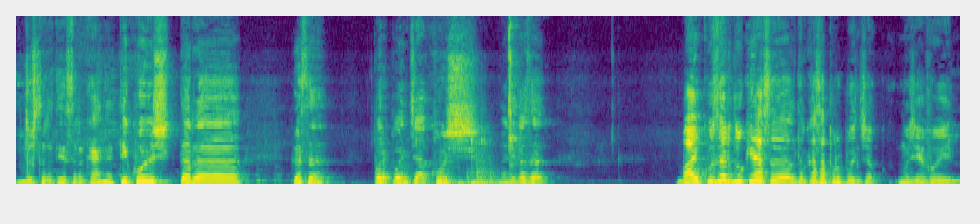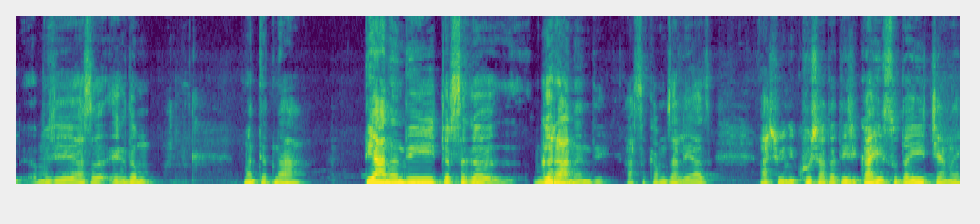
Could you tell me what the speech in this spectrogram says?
दुसरं तिसरं काय नाही. ती खुश तर कसं परपंचा खुश. म्हणजे कसं बायको जर दुखी असेल तर कसा प्रपंच म्हणजे होईल? म्हणजे असं एकदम म्हणतात ना ती आनंदी तर सगळं घर आनंदी. असं काम झालं आज. अश्विनी खुश. आता तिची काही सुद्धा इच्छा नाही.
